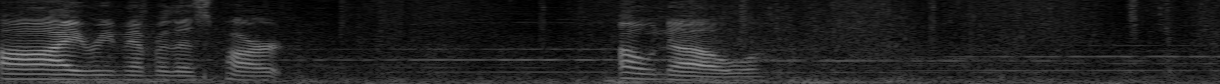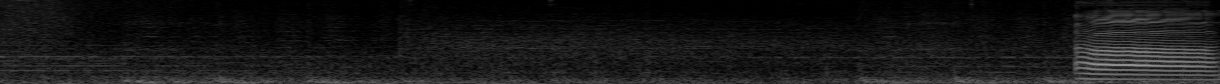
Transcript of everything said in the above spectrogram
I remember this part. Oh no. Uh...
